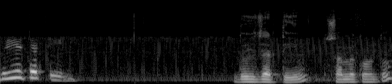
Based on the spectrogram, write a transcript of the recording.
ଦୁଇ ହଜାର ତିନି ଦୁଇ ହଜାର ତିନି ସମୟ କୁହନ୍ତୁ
